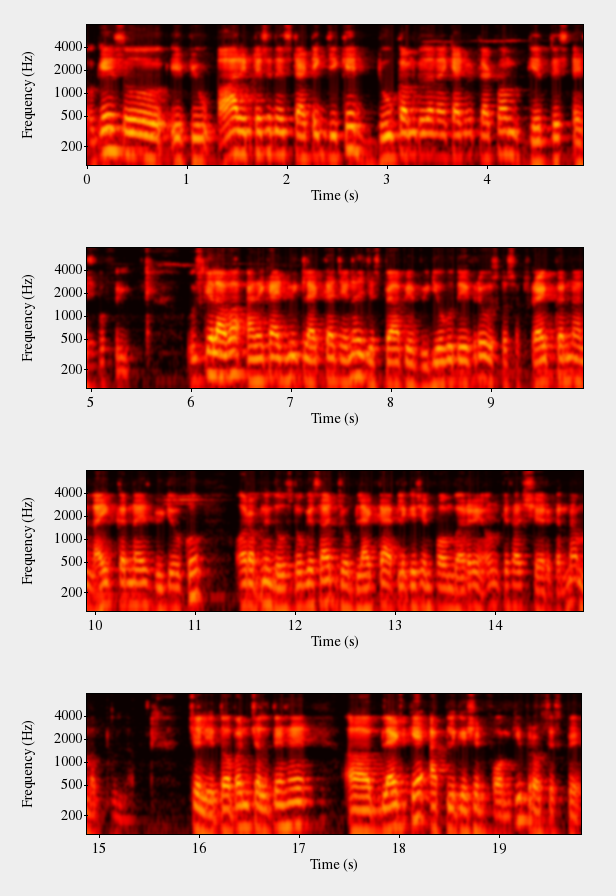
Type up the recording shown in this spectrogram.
Okay, so if you are interested in static GK, do come to the Academy platform, give this test for free. उसके अलावा अन अकेडमी क्लैट का चैनल जिस पे आप ये वीडियो को देख रहे हो, उसको सब्सक्राइब करना लाइक करना इस वीडियो को, और अपने दोस्तों के साथ जो ब्लैक का एप्लीकेशन फॉर्म भर रहे हैं, उनके साथ शेयर करना मत भूलना। चलिए तो अपन चलते हैं ब्लैड के एप्लीकेशन फॉर्म की प्रोसेस पे।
